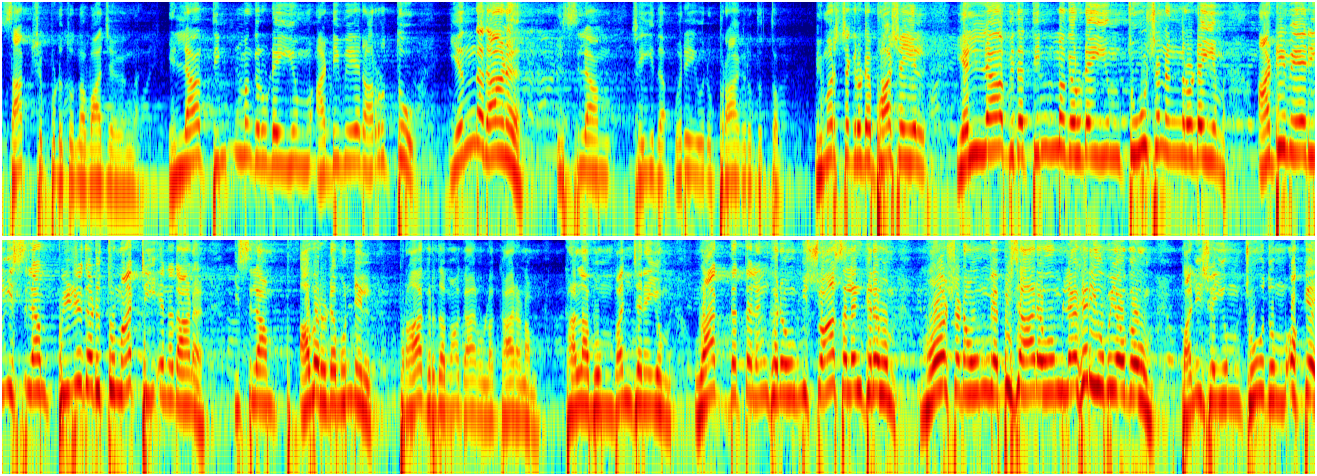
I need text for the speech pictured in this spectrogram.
സാക്ഷ്യപ്പെടുത്തുന്ന വാചകങ്ങൾ. എല്ലാ തിന്മകളുടെയും അടിവേർ അറുത്തു എന്നതാണ് ഇസ്ലാം ചെയ്ത ഒരേ ഒരു പ്രാകൃതത്വം. വിമർശകരുടെ ഭാഷയിൽ എല്ലാവിധ തിന്മകളുടെയും ചൂഷണങ്ങളുടെയും അടിവേരി ഇസ്ലാം പിഴുതെടുത്തു മാറ്റി എന്നതാണ് ഇസ്ലാം അവരുടെ മുന്നിൽ പ്രാകൃതമാകാനുള്ള കാരണം. കളവും വഞ്ചനയും വാഗ്ദത്ത ലംഘനവും വിശ്വാസ ലംഘനവും മോഷണവും വ്യഭിചാരവും ലഹരി ഉപയോഗവും പലിശയും ചൂതും ഒക്കെ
